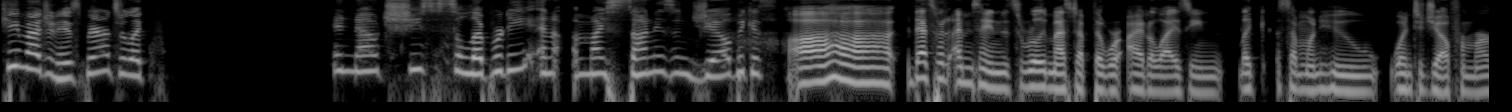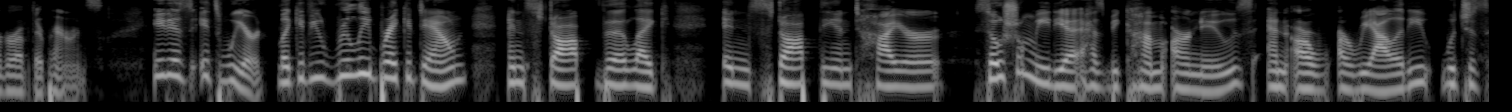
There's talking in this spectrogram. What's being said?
Can you imagine his parents are like, and now she's a celebrity and my son is in jail because Ah, that's what I'm saying. It's really messed up that we're idolizing like someone who went to jail for murder of their parents. It is it's weird. Like if you really break it down and stop the like and stop the entire social media has become our news and our our reality, which is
